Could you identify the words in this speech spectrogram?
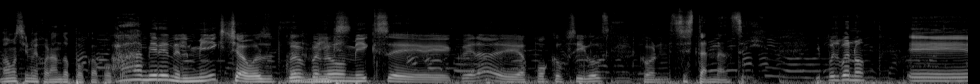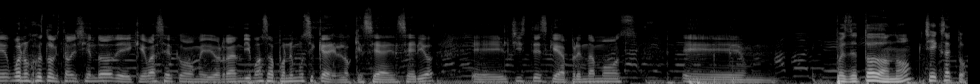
Vamos a ir mejorando poco a poco. Ah, miren el mix, chavos. El nuevo mix. mix, eh, ¿qué era? Eh, A Folk of Seagulls con Sister Nancy. Y pues bueno, eh, bueno, justo lo que estamos diciendo de que va a ser como medio randy. Vamos a poner música de lo que sea, en serio. Eh, el chiste es que aprendamos. Eh, Pues de todo, ¿no? Sí, exacto.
